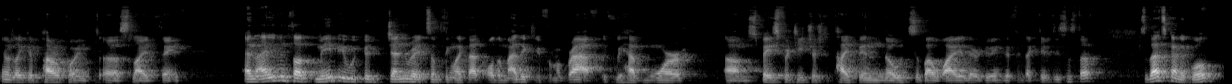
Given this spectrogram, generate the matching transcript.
you know like a PowerPoint uh, slide thing. And I even thought maybe we could generate something like that automatically from a graph if we have more um, space for teachers to type in notes about why they're doing different activities and stuff. So that's kind of cool.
